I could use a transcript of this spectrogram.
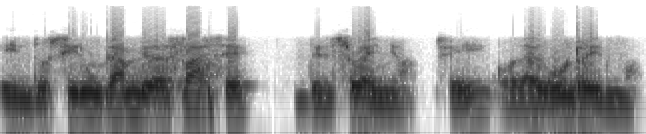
inducir un cambio de fase del sueño, ¿sí? O de algún ritmo.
